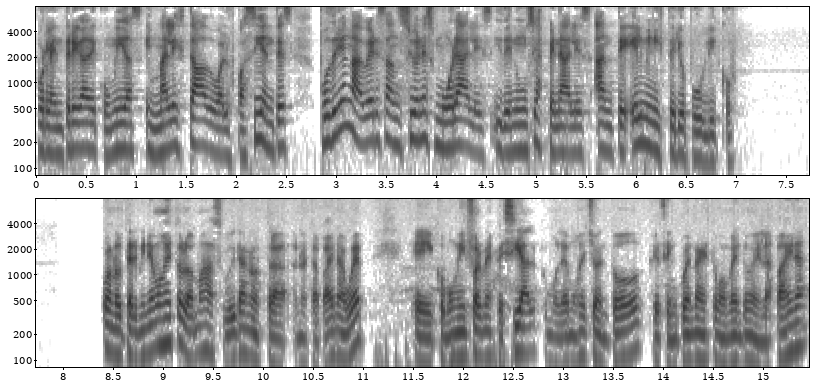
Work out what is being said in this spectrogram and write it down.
por la entrega de comidas en mal estado a los pacientes, podrían haber sanciones morales y denuncias penales ante el Ministerio Público. Cuando terminemos esto lo vamos a subir a nuestra, nuestra página web eh, como un informe especial, como lo hemos hecho en todos, que se encuentran en estos momentos en las páginas.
